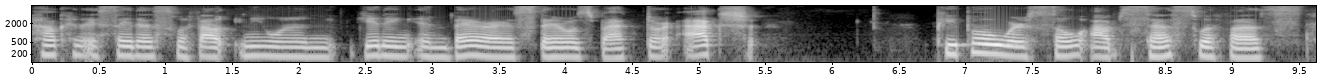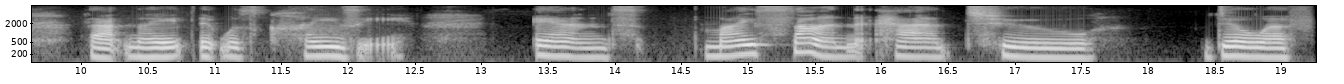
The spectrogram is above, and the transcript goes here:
How can I say this without anyone getting embarrassed? There was backdoor action people were so obsessed with us that night. It was crazy. And my son had to deal with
